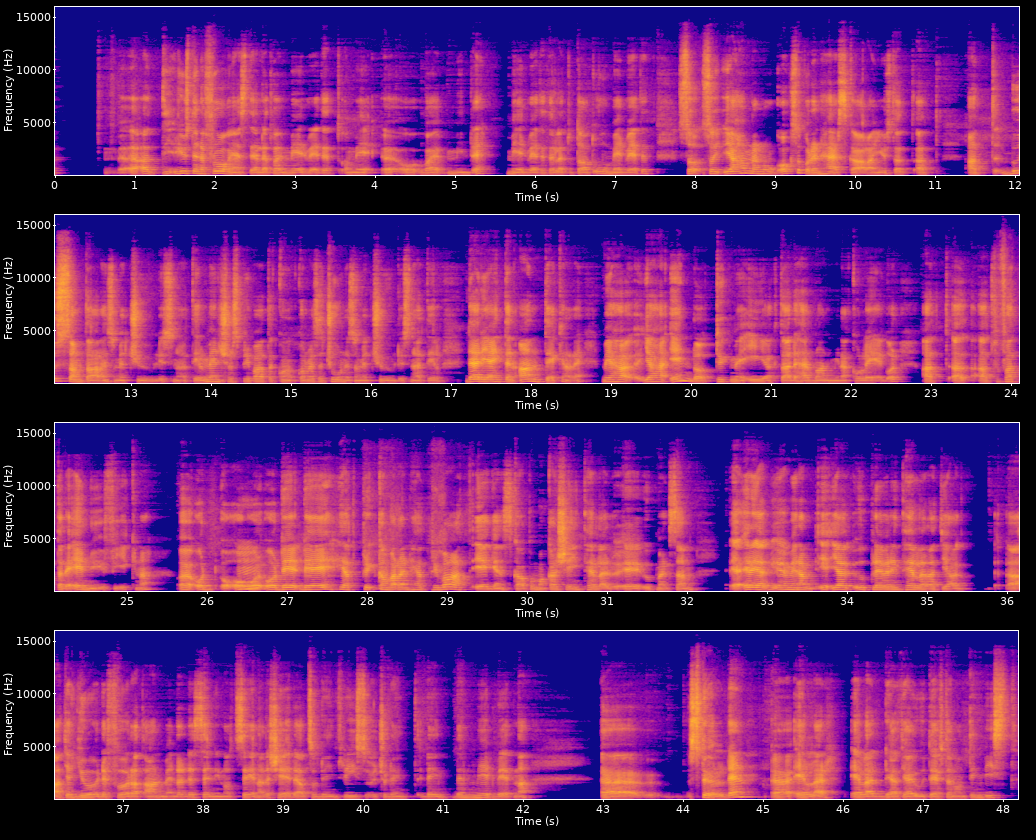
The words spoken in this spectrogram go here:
att just den där frågan jag ställde, att vad är medvetet och, med, eh, och vad är mindre medvetet eller totalt omedvetet, så, så jag hamnar nog också på den här skalan, just att, att, att bussamtalen som jag tjuvlyssnar till, människors privata kon- konversationer som jag tjuvlyssnar till, där är jag inte en antecknare, men jag har, jag har ändå tyckt mig iaktta det här bland mina kollegor, att, att, att författare är nyfikna. Och, och, Mm. och, och det, det helt, kan vara en helt privat egenskap och man kanske inte heller är uppmärksam. Eller Jag, jag menar, jag upplever inte heller att jag, att jag gör det för att använda det sen i något senare skede. Alltså det är inte research och det är inte, det är inte den medvetna äh, stölden äh, eller, eller det att jag är ute efter någonting visst.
